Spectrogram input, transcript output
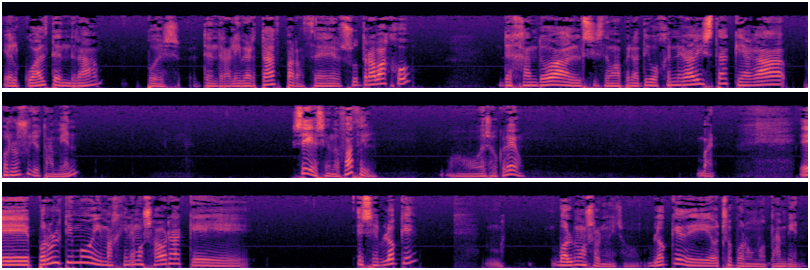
el cual tendrá pues tendrá libertad para hacer su trabajo, dejando al sistema operativo generalista que haga pues lo suyo también. Sigue siendo fácil, o eso creo. Bueno, eh, por último, imaginemos ahora que ese bloque, volvemos al mismo, bloque de 8 por 1 también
